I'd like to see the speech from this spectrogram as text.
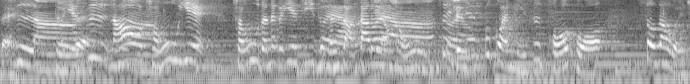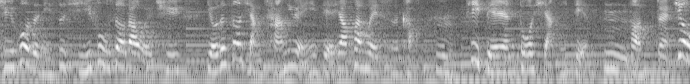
嘞？是啊，对，也是。然后宠物业，宠物的那个业绩一直成长，大家都养宠物。所以今天不管你是婆婆受到委屈，或者你是媳妇受到委屈。有的时候想长远一点，要换位思考，嗯，替别人多想一点，嗯，好，对，就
